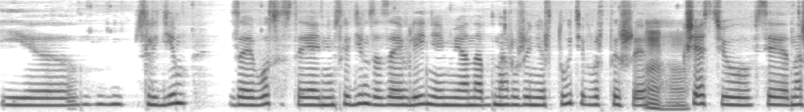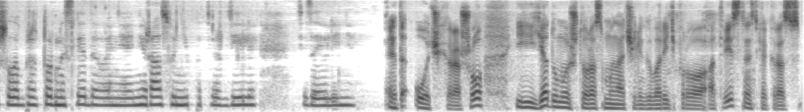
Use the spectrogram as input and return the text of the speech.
и следим за его состоянием, следим за заявлениями о обнаружении ртути в Иртыше. Угу. К счастью, все наши лабораторные исследования ни разу не подтвердили эти заявления. Это очень хорошо. И я думаю, что раз мы начали говорить про ответственность как раз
